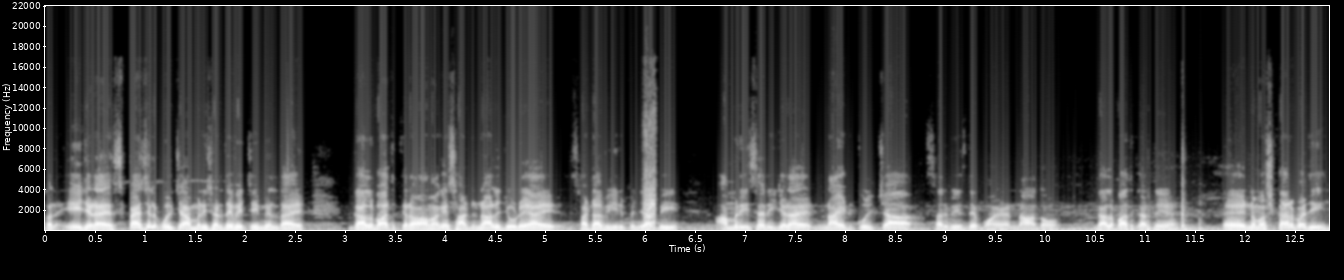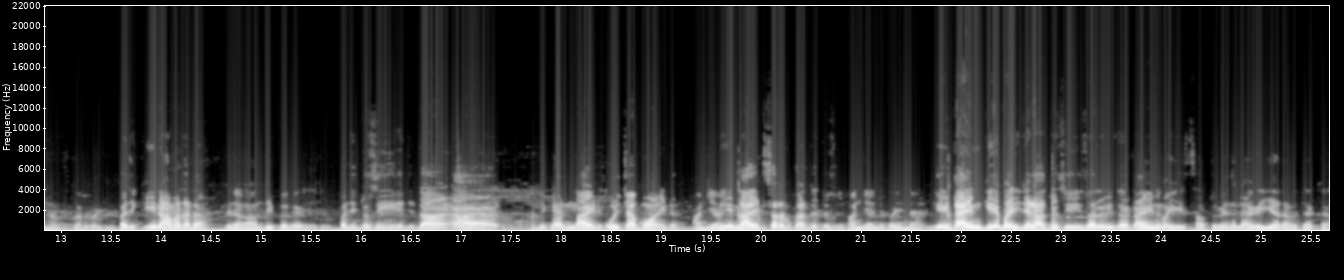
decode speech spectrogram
ਪਰ ਇਹ ਜਿਹੜਾ ਹੈ ਸਪੈਸ਼ਲ ਕੁਲਚਾ ਅੰਮ੍ਰਿਤਸਰ ਦੇ ਵਿੱਚ ਹੀ ਮਿਲਦਾ ਹੈ ਗੱਲਬਾਤ ਕਰਵਾਵਾਂਗੇ, ਸਾਡੇ ਨਾਲ ਜੁੜਿਆ ਹੈ ਸਾਡਾ ਵੀਰ ਪੰਜਾਬੀ ਅੰਮ੍ਰਿਤਸਰੀ ਜਿਹੜਾ ਹੈ ਨਾਈਟ ਕੁਲਚਾ ਸਰਵਿਸ ਦੇ ਪੁਆਇੰਟ ਨਾਂ ਤੋਂ ਗੱਲਬਾਤ ਕਰਦੇ ਆ ਨਮਸਕਾਰ ਭਾਜੀ। ਨਮਸਕਾਰ ਭਾਈ ਭਾਜੀ ਕੀ ਨਾਮ ਹੈ ਤੁਹਾਡਾ? ਮੇਰਾ ਨਾਮ ਦੀਪਕ ਹੈ ਭਾਜੀ ਤੁਸੀਂ ਜਿੱਦਾਂ ਅਹ, ਲਿਖਿਆ ਨਾਈਟ ਕੁਲਚਾ ਪੁਆਇੰਟ ਹਾਂਜੀ ਇਹ ਹਾਂਜੀ। ਨਾਈਟ ਸਰਵ ਕਰਦੇ ਤੁਸੀਂ? ਹਾਂਜੀ ਹਾਂਜੀ ਭਾਈ ਨਾ ਕੀ ਟਾਈਮ ਕੀ ਹੈ ਭਾਈ ਜਿਹੜਾ ਤੁਸੀਂ ਸਰਵਿਸ ਦਾ ਟਾਈਮ ਟਾਈਮ ਭਾਈ 7 ਵਜੇ ਤੋਂ ਲੈ ਕੇ 11 ਵਜੇ ਤੱਕ ਹੈ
